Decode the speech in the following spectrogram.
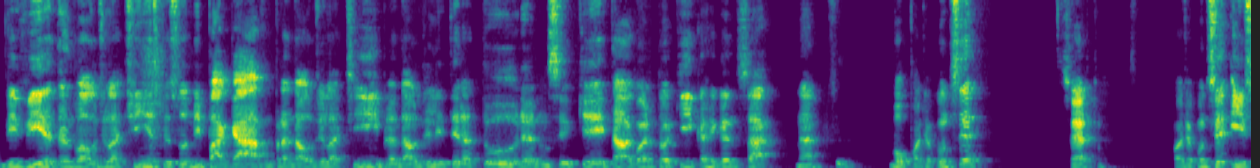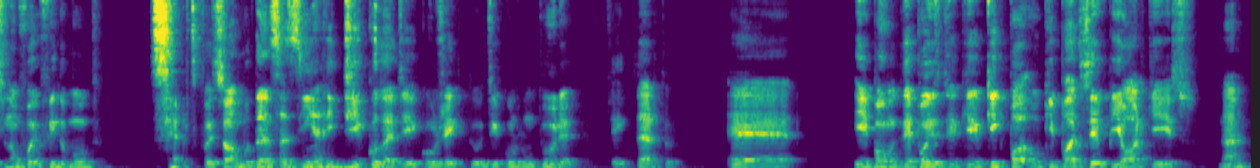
vivia dando aula de latim, as pessoas me pagavam para dar aula de latim, para dar aula de literatura, não sei o que e tal, agora estou aqui carregando saco, né? Sim. Bom, pode acontecer, certo? Pode acontecer. E isso não foi o fim do mundo, certo? Foi só uma mudançazinha ridícula de, conjectu- de conjuntura, Sim. certo? É, E, bom, depois de que, o, que, o que pode ser pior que isso, né?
